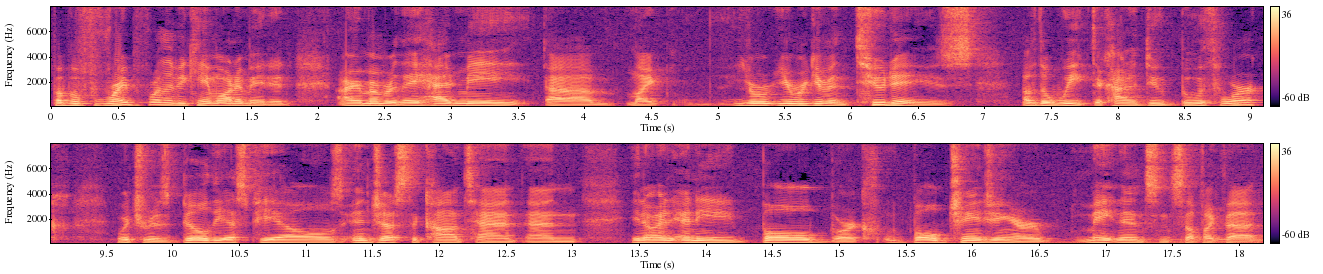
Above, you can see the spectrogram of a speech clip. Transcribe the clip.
But before, right before they became automated, I remember they had me um, like you you were given two days of the week to kind of do booth work which was build the SPLs, ingest the content, and you know any bulb or bulb changing or maintenance and stuff like that.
